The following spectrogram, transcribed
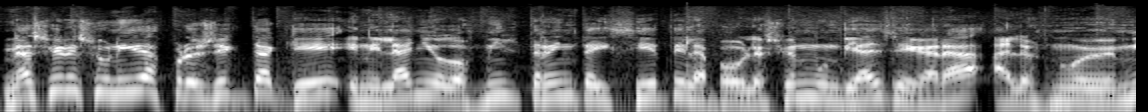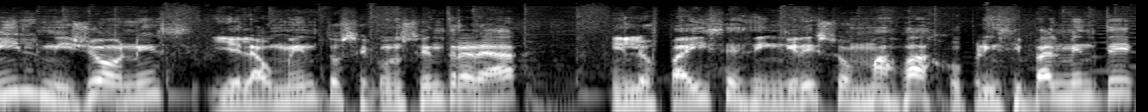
Naciones Unidas proyecta que en el año 2037 la población mundial llegará a los 9 mil millones y el aumento se concentrará en los países de ingreso más bajos, principalmente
